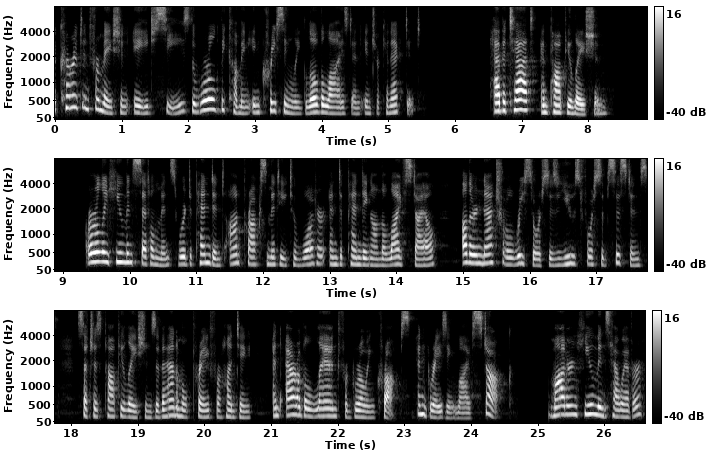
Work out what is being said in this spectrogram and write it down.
The current information age sees the world becoming increasingly globalized and interconnected. Habitat and population Early human settlements were dependent on proximity to water and depending on the lifestyle, other natural resources used for subsistence, such as populations of animal prey for hunting and arable land for growing crops and grazing livestock. Modern humans, however,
